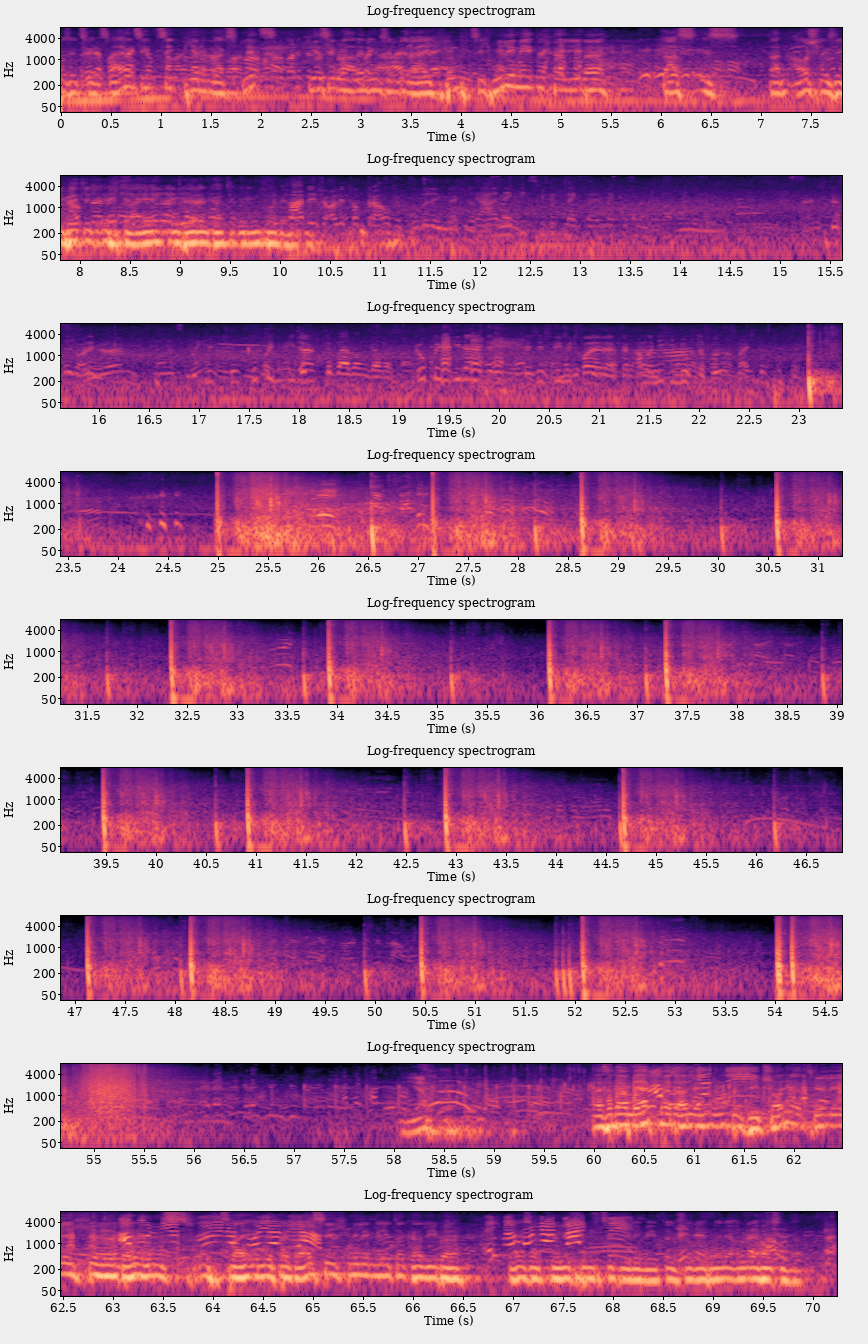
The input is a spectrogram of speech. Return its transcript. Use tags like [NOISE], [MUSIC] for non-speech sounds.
Position 72, Piromax Blitz. Hier sind wir allerdings im Bereich 50 mm Kaliber. Das ist dann ausschließlich wirklich F3 in höheren Kategorien vorbehalten. alle top drauf. Clubmitglieder, das ist wie mit Feuerwerk, da kann man nie genug davon haben, weißt du? [LAUGHS] [LAUGHS] Ja. Also da merkt man dann den Unterschied schon. Natürlich äh, bei uns F2 endet bei 30 mm Kaliber, da ist natürlich 50 mm schon eine andere Hausnummer.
